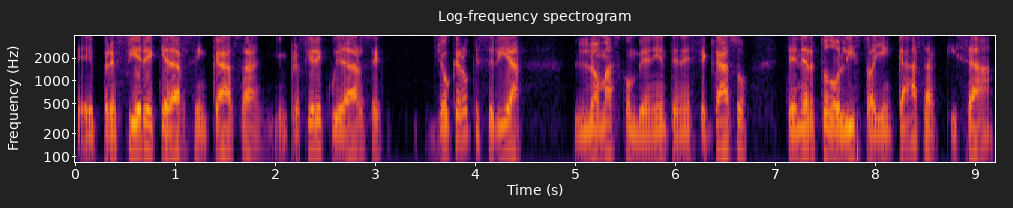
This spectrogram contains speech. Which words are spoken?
eh, prefiere quedarse en casa, prefiere cuidarse, yo creo que sería lo más conveniente en este caso, tener todo listo ahí en casa, quizá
